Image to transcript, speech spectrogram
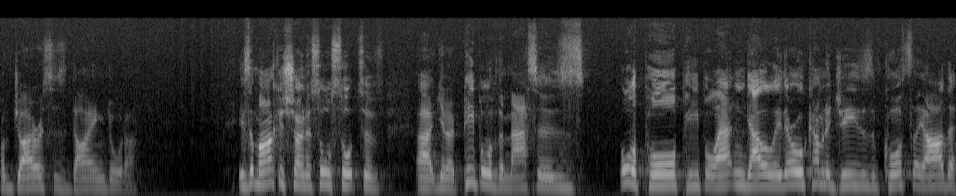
of Jairus' dying daughter is that Mark has shown us all sorts of, uh, you know, people of the masses, all the poor people out in Galilee. They're all coming to Jesus. Of course they are. They're,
